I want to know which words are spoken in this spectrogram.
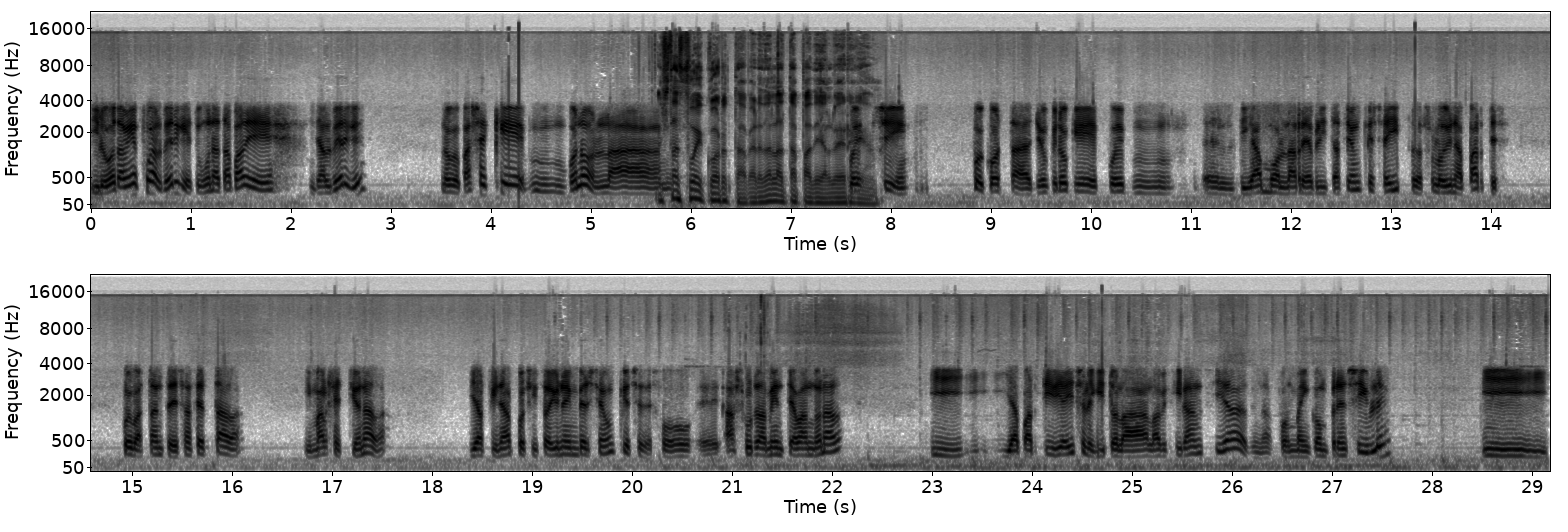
Y luego también fue albergue, tuvo una etapa de, de albergue, lo que pasa es que, mm, bueno, la... Esta fue corta, ¿verdad? La etapa de albergue. sí, fue corta. Yo creo que fue, mm, el, digamos, la rehabilitación que se hizo solo de una parte fue bastante desacertada y mal gestionada. Y al final, pues hizo ahí una inversión que se dejó eh, absurdamente abandonada. Y, y, a partir de ahí se le quitó la, la vigilancia de una forma incomprensible. Y,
